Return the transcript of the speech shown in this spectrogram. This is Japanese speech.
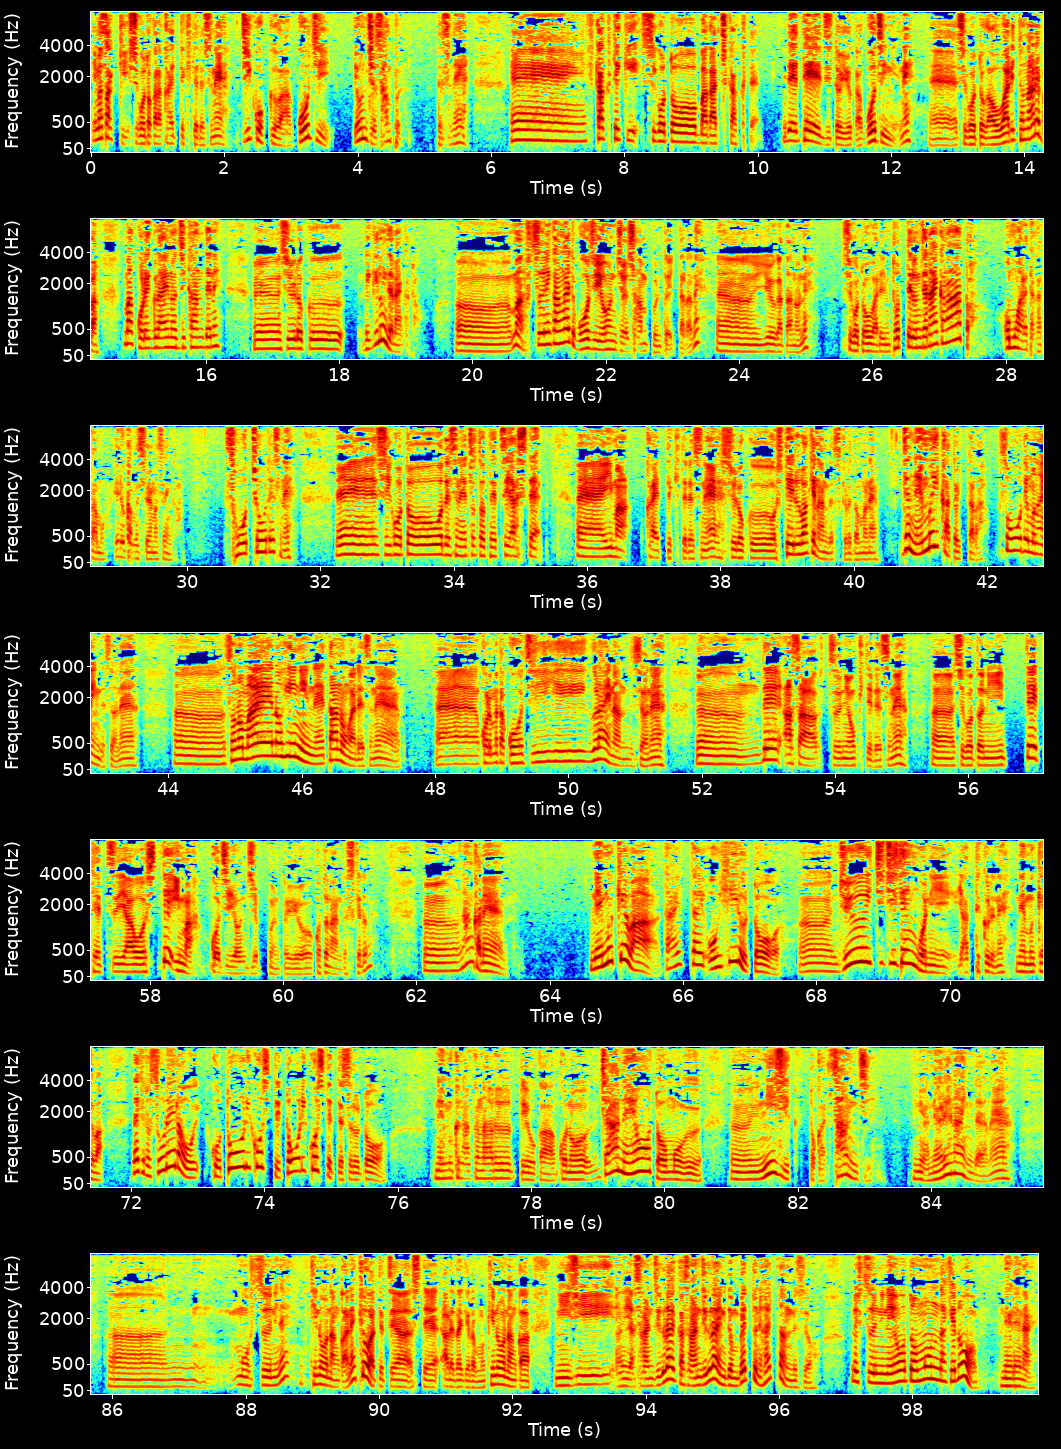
今さっき仕事から帰ってきてですね、時刻は5時43分ですね。えー、比較的仕事場が近くて、で、定時というか5時にね、えー、仕事が終わりとなれば、まあこれぐらいの時間でね、えー、収録できるんじゃないかと。うーんまあ普通に考えて5時43分と言ったらね、うん夕方のね、仕事終わりに撮ってるんじゃないかなと思われた方もいるかもしれませんが、早朝ですね。えー、仕事をですね、ちょっと徹夜して、えー、今、帰ってきてですね、収録をしているわけなんですけれどもね。じゃあ眠いかと言ったら、そうでもないんですよね。うーん、その前の日に寝たのがですね、えー、これまた5時ぐらいなんですよね。うーん、で、朝普通に起きてですね、仕事に行って、徹夜をして、今、5時40分ということなんですけどね。うーん、なんかね、眠気は、だいたいお昼と、うーん、11時前後にやってくるね、眠気は。だけど、それらを、こう、通り越して、通り越してってすると、眠くなくなるっていうか、この、じゃあ寝ようと思う、うん、2時とか3時には寝れないんだよね。もう普通にね、昨日なんかね、今日は徹夜してあれだけども、昨日なんか2時、いや3時ぐらいか3時ぐらいにでもベッドに入ったんですよ。で、普通に寝ようと思うんだけど、寝れない。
